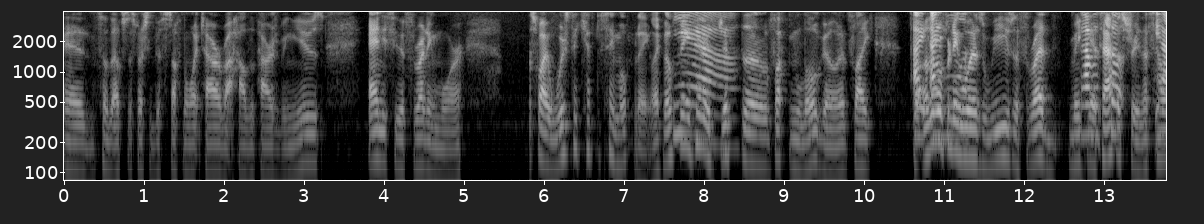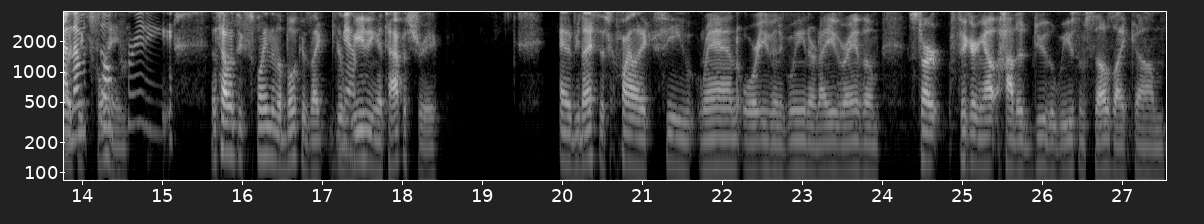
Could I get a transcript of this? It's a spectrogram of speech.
and some of the episodes, especially the stuff in the White Tower about how the powers are being used, and you see the threading more. That's why I wish they kept the same opening. Like the opening here is just the fucking logo, and it's like the I- other I opening was weaves a thread making a was so- tapestry, and that's how yeah, it's that was explained. so pretty. That's how it's explained in the book. Is like you're Yeah. weaving a tapestry, and it'd be nice to finally like see Rand or even Egwene or Nynaeve or any of them start figuring out how to do the weaves themselves. Like um,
